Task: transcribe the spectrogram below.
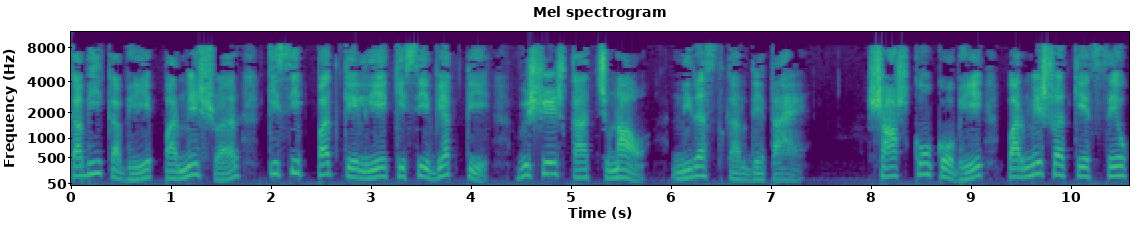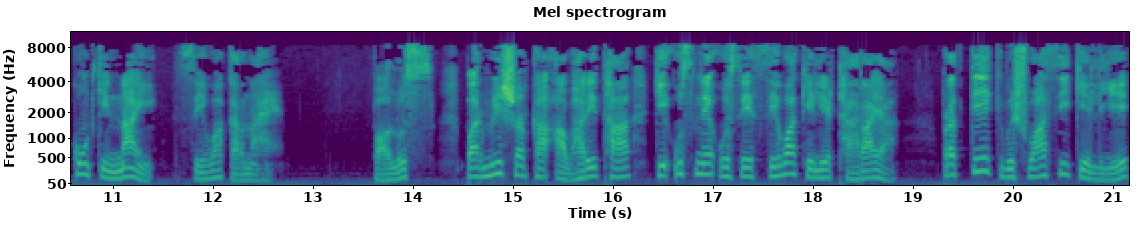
कभी कभी परमेश्वर किसी पद के लिए किसी व्यक्ति विशेष का चुनाव निरस्त कर देता है। शासकों को भी परमेश्वर के सेवकों की नाई सेवा करना है। पॉलुस परमेश्वर का आभारी था कि उसने उसे सेवा के लिए ठहराया। प्रत्येक विश्वासी के लिए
